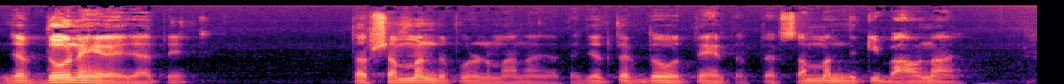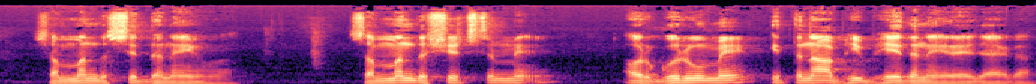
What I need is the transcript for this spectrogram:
है। जब दो नहीं रह जाते तब संबंध पूर्ण माना जाता है। जब तक दो होते हैं तब तक संबंध की भावना है। संबंध सिद्ध नहीं हुआ। संबंध शिष्य में और गुरु में इतना भी भेद नहीं रह जाएगा।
